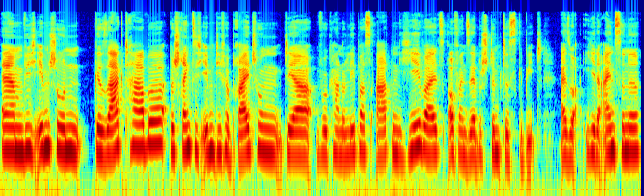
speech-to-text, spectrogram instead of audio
Ähm, wie ich eben schon gesagt habe, beschränkt sich eben die Verbreitung der Vulcanolepas-Arten jeweils auf ein sehr bestimmtes Gebiet. Also jede einzelne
